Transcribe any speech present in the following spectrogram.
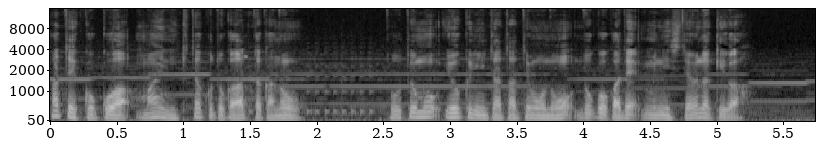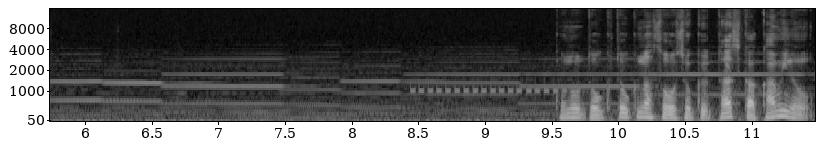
はて、ここは前に来たことがあったかのとてもよく似た建物をどこかで目にしたような気が。この独特な装飾、確か神の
